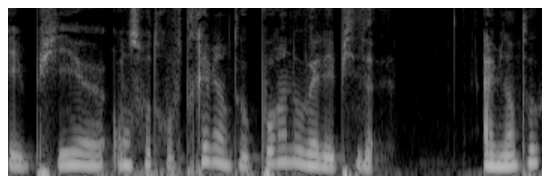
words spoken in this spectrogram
Et puis, euh, on se retrouve très bientôt pour un nouvel épisode. À bientôt!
